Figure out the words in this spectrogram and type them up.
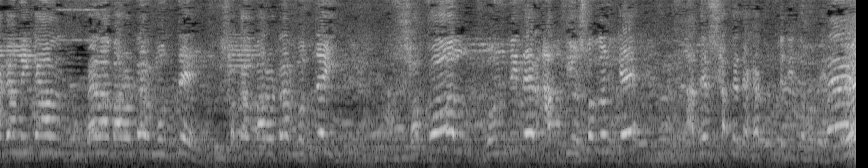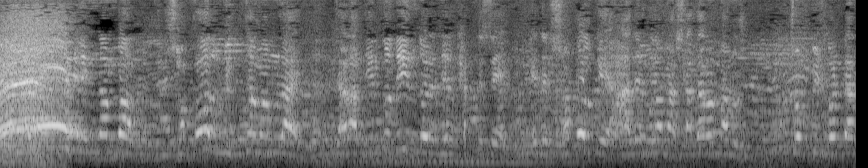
আগামীকাল বেলা বারোটার মধ্যে, সকাল বারোটার মধ্যেই সকল বন্দীদের আত্মীয় স্বজনকে তাদের সাথে দেখা করতে দিতে হবে। তিন নম্বর, সকল মিথ্যা মামলায় যারা দীর্ঘদিন ধরে জেল থাকতেছে এদের সকলকে আলে মোলামা সাধারণ মানুষ চব্বিশ ঘণ্টার,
